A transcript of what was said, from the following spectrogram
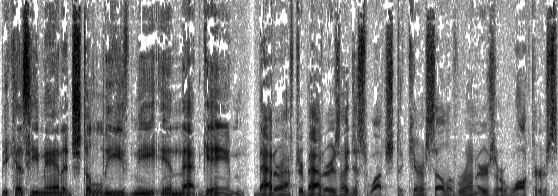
because he managed to leave me in that game batter after batter as I just watched a carousel of runners or walkers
